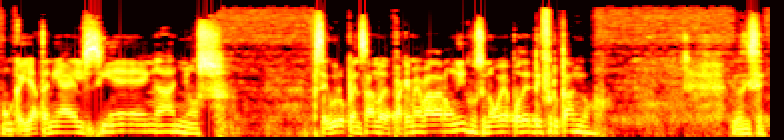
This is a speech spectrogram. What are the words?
Aunque ya tenía él 100 años, seguro pensando, ¿para qué me va a dar un hijo si no voy a poder disfrutarlo? Dios dice,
